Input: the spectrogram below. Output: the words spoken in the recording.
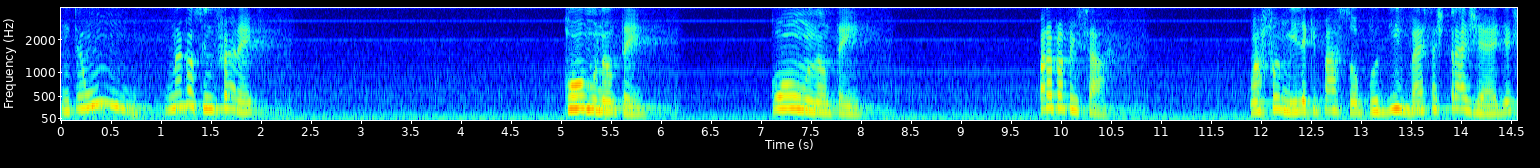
não tem um, um negocinho diferente. Como não tem? Como não tem? Para para pensar. Uma família que passou por diversas tragédias.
